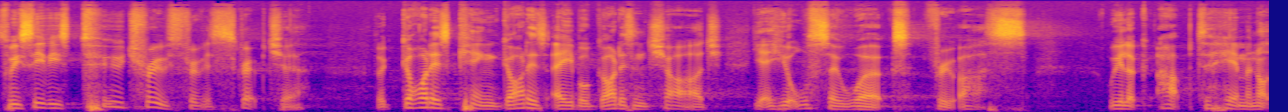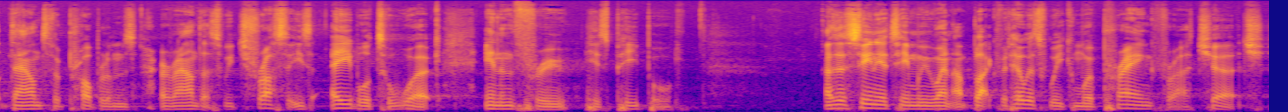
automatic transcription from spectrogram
So we see these two truths through this scripture that God is king, God is able, God is in charge, yet he also works through us. We look up to him and not down to the problems around us. We trust that he's able to work in and through his people. As a senior team, we went up Blackford Hill this week and we're praying for our church.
